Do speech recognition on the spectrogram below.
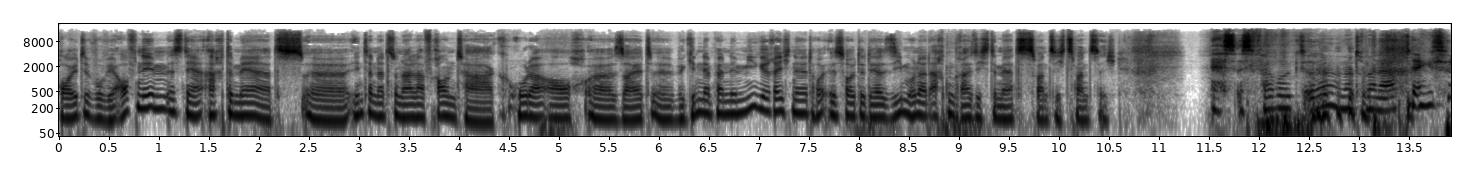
heute, wo wir aufnehmen, ist der 8. März, äh, Internationaler Frauentag. Oder auch äh, seit äh, Beginn der Pandemie gerechnet, ist heute der 738. März 2020. Es ist verrückt, oder? Wenn man drüber nachdenkt.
